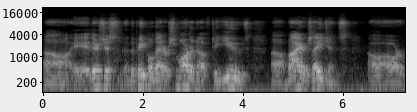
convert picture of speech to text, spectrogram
Uh, it, there's just the people that are smart enough to use uh, buyer's agents are,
